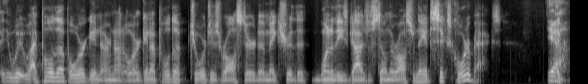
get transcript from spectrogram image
I pulled up Oregon or not Oregon. I pulled up Georgia's roster to make sure that one of these guys was still in the roster, and they had six quarterbacks. Yeah. Like,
